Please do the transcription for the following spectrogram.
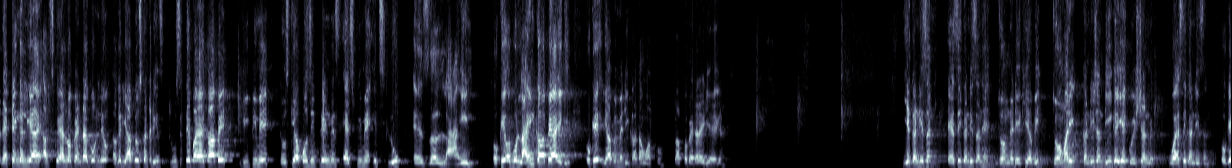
रेक्टेंगल लिया है अब स्क्वायर लो पेंटागोन लो। अगर यहाँ पे उसका ट्रू शेप आया है कहाँ पे? वीपी में। तो उसके अपोजिट प्लेन मीन एचपी में it's look as a line okay और वो लाइन कहाँ पे आएगी? ओके okay, यहाँ पे मैं दिखाता हूँ आपको। तो आपको बेटर आइडिया आएगा ये कंडीशन ऐसी कंडीशन है जो हमने देखी अभी। जो हमारी कंडीशन दी गई है क्वेश्चन में वो ऐसी कंडीशन है। Okay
